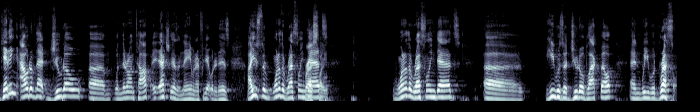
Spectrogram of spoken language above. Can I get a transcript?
getting out of that judo um, when they're on top, it actually has a name, and I forget what it is. I used to, one of the wrestling, Wrestling. dads, one of the wrestling dads, uh, he was a judo black belt, and we would wrestle.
